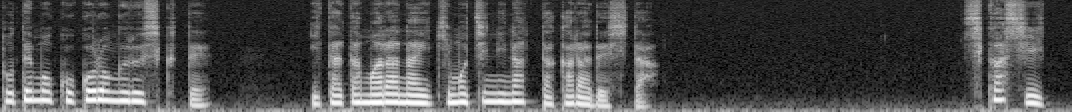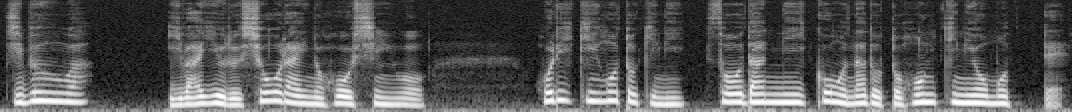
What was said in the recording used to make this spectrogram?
とても心苦しくていたたまらない気持ちになったからでした。しかし自分はいわゆる将来の方針を堀木ごときに相談に行こうなどと本気に思って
